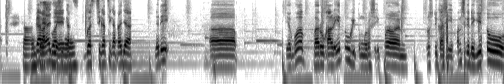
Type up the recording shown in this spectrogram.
enggak lah gue aja. singkat gue singkat singkat aja jadi eh ya gue baru kali itu gitu ngurus event terus dikasih event segede gitu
